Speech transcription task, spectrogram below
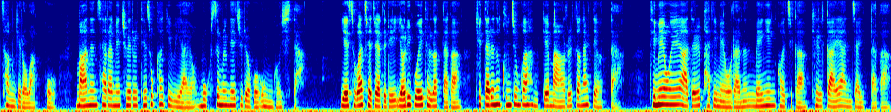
섬기러 왔고 많은 사람의 죄를 대속하기 위하여 목숨을 내주려고 온 것이다. 예수와 제자들이 여리고에 들렀다가 뒤따르는 군중과 함께 마을을 떠날 때였다. 디메오의 아들 바디메오라는 맹인 거지가 길가에 앉아 있다가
